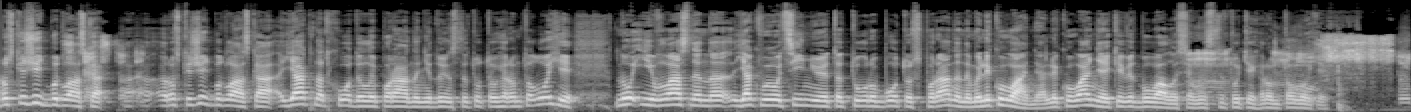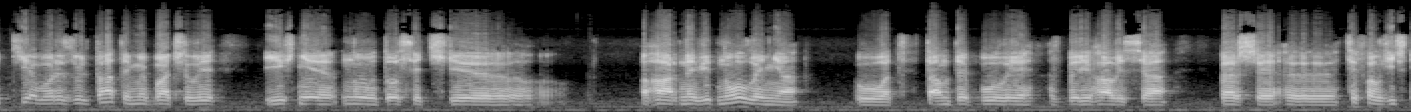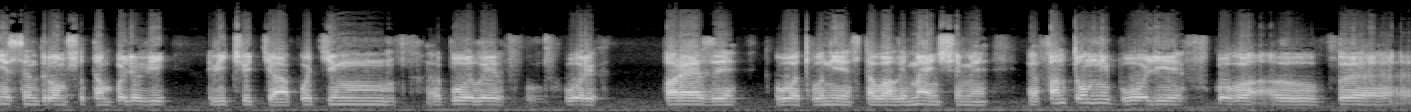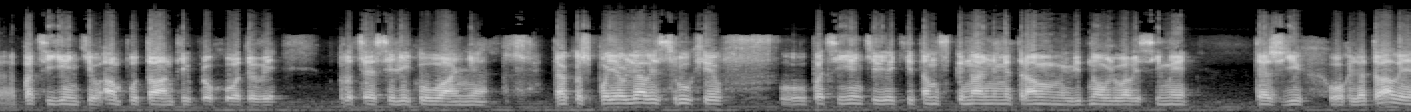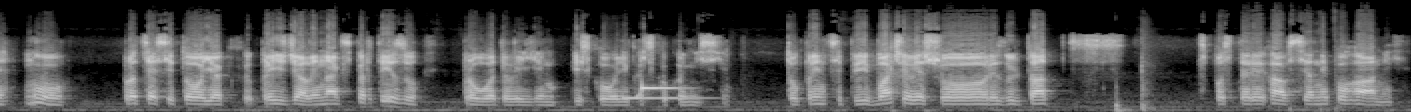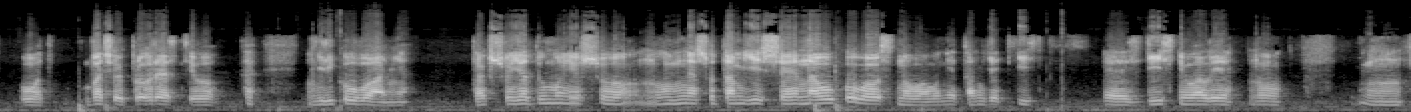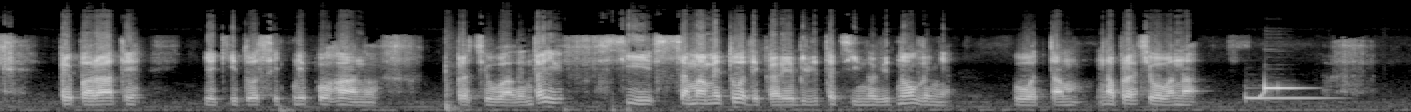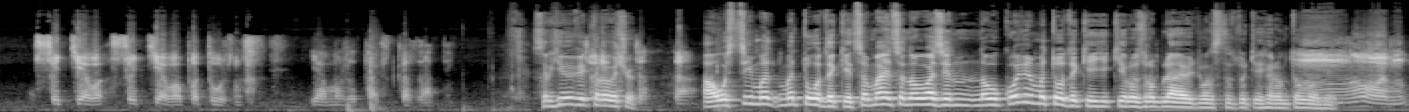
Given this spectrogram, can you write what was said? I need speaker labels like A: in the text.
A: Розкажіть, будь ласка,
B: Тексту,
A: е, розкажіть, будь ласка, як надходили поранені до інституту геронтології? Ну і власне на як ви оцінюєте ту роботу з пораненими? Лікування, лікування, яке відбувалося в інституті геронтології?
B: Ну, суттєво результати ми бачили їхнє ну, досить е, гарне відновлення. От, там, де були, зберігалися перше е, цефалгічний синдром, що там больові відчуття, потім е, були в хворих парези, от, вони ставали меншими. Е, Фантомні болі, в кого в пацієнтів ампутантів проходили в процесі лікування. Також появлялись рухи у пацієнтів, які там спинальними травмами відновлювалися, і ми теж їх оглядали. Ну, в процесі того, як приїжджали на експертизу, проводили їм військово-лікарську комісію. То, в принципі, бачили, що результат спостерігався непоганий. От. Бачив прогрес цього лікування. Так що я думаю, що ну, що там є ще наукова основа, вони там якісь е, здійснювали ну, препарати, які досить непогано працювали. Та й всі, сама методика реабілітаційного відновлення, от, там напрацьована суттєво, суттєво потужно, я можу так сказати.
A: Сергію Вікторовичу, а ось ці ме- методики, це мається на увазі наукові методики, які розробляють в інституті геронтології?
B: Ну,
